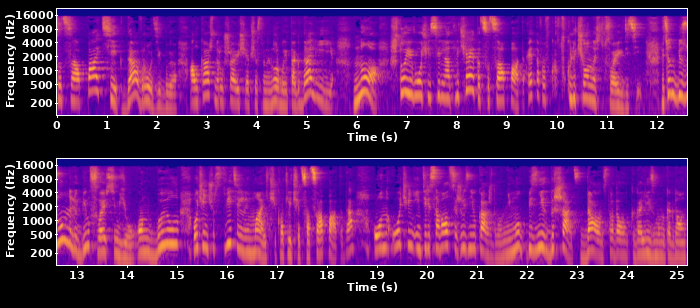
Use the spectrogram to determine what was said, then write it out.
социопатик, да, вроде бы алкаш, нарушающий общественные нормы и так далее. Но что его очень сильно отличает отличает от социопата, это включенность в своих детей. Ведь он безумно любил свою семью. Он был очень чувствительный мальчик, в отличие от социопата. Да? Он очень интересовался жизнью каждого. Он не мог без них дышать. Да, он страдал алкоголизмом, и когда он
